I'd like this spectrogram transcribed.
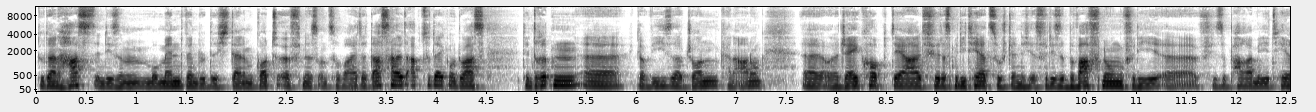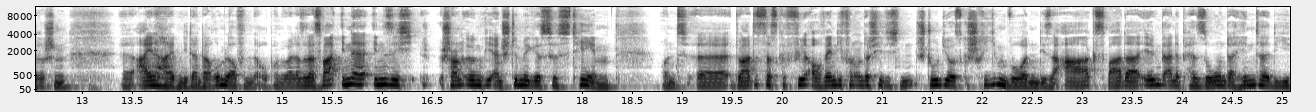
du dann hast in diesem Moment, wenn du dich deinem Gott öffnest und so weiter, das halt abzudecken. Und du hast den dritten, äh, ich glaube, wie hieß er, John, keine Ahnung, äh, oder Jacob, der halt für das Militär zuständig ist, für diese Bewaffnung, für die, äh, für diese paramilitärischen äh, Einheiten, die dann da rumlaufen in der Open World. Also das war in, in sich schon irgendwie ein stimmiges System. Und äh, du hattest das Gefühl, auch wenn die von unterschiedlichen Studios geschrieben wurden, diese Arcs, war da irgendeine Person dahinter, die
